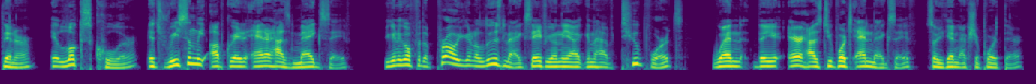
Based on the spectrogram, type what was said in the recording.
thinner. It looks cooler. It's recently upgraded and it has MagSafe. You're gonna go for the Pro. You're gonna lose MagSafe. You're only gonna have two ports when the Air has two ports and MagSafe, so you get an extra port there.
